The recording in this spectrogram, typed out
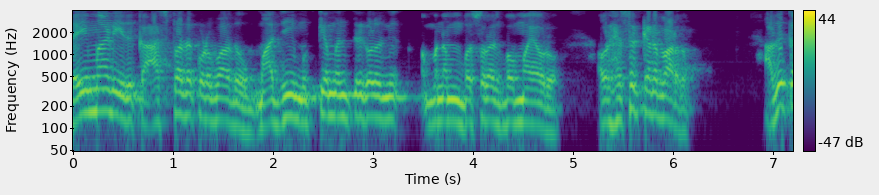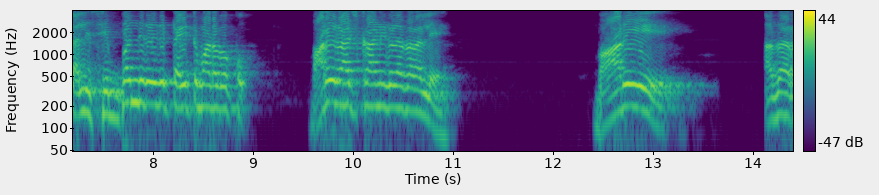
ದಯಮಾಡಿ ಇದಕ್ಕೆ ಆಸ್ಪದ ಕೊಡಬಾರ್ದು. ಮಾಜಿ ಮುಖ್ಯಮಂತ್ರಿಗಳು ನಮ್ಮ ಬಸವರಾಜ ಬೊಮ್ಮಾಯಿ ಅವರು, ಅವ್ರ ಹೆಸರು ಕೆಡಬಾರ್ದು. ಅದಕ್ಕೆ ಅಲ್ಲಿ ಸಿಬ್ಬಂದಿಗಳಿಗೆ ಟೈಟ್ ಮಾಡಬೇಕು. ಭಾರಿ ರಾಜಕಾರಣಿಗಳದಾರ ಅಲ್ಲಿ. ಭಾರಿ ಅದಾರ.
